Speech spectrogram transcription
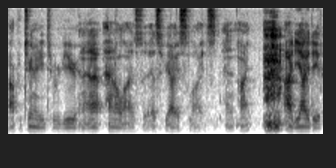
opportunity to review and analyze the SVI slides and IDI data.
